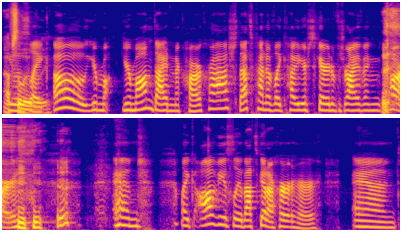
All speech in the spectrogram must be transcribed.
he Absolutely. was like, "Oh, your mo- your mom died in a car crash. That's kind of like how you're scared of driving cars." and like obviously that's going to hurt her. And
